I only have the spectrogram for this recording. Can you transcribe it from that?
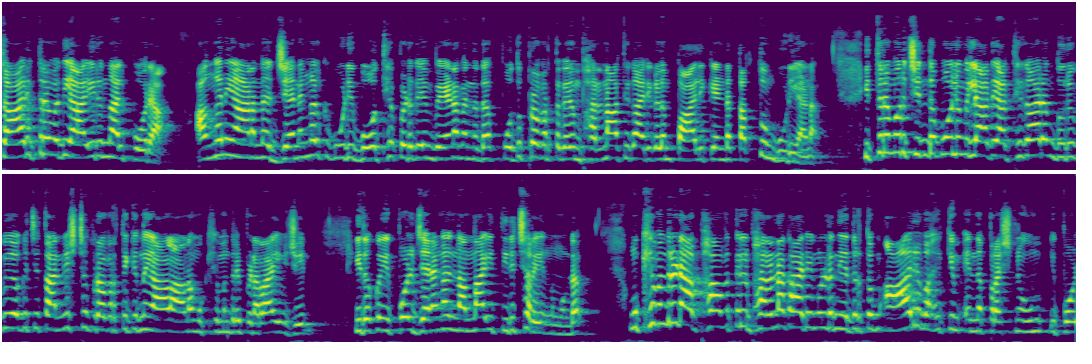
ചാരിത്രവതി ആയിരുന്നാൽ പോരാ അങ്ങനെയാണെന്ന് ജനങ്ങൾക്ക് കൂടി ബോധ്യപ്പെടുകയും വേണമെന്നത് പൊതുപ്രവർത്തകരും ഭരണാധികാരികളും പാലിക്കേണ്ട തത്വം കൂടിയാണ്. ഇത്തരമൊരു ചിന്ത പോലും ഇല്ലാതെ അധികാരം ദുരുപയോഗിച്ച് തന്നിഷ്ഠ പ്രവർത്തിക്കുന്നയാളാണ് മുഖ്യമന്ത്രി പിണറായി വിജയൻ. ഇതൊക്കെ ഇപ്പോൾ ജനങ്ങൾ നന്നായി തിരിച്ചറിയുന്നുമുണ്ട്. മുഖ്യമന്ത്രിയുടെ അഭാവത്തിൽ ഭരണകാര്യങ്ങളുടെ നേതൃത്വം ആര് വഹിക്കും എന്ന പ്രശ്നവും ഇപ്പോൾ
